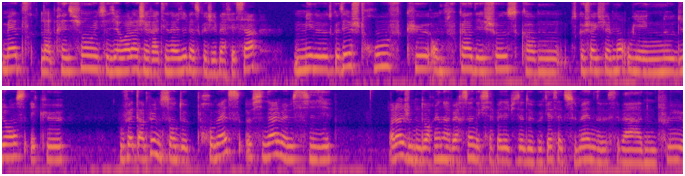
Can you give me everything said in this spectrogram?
mettre la pression et se dire voilà j'ai raté ma vie parce que j'ai pas fait ça. Mais de l'autre côté je trouve que en tout cas des choses comme ce que je fais actuellement où il y a une audience et que vous faites un peu une sorte de promesse au final même si voilà je ne dois rien à personne et que s'il n'y a pas d'épisode de podcast cette semaine c'est pas non plus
